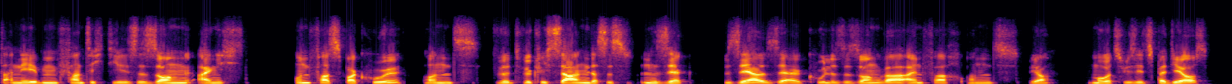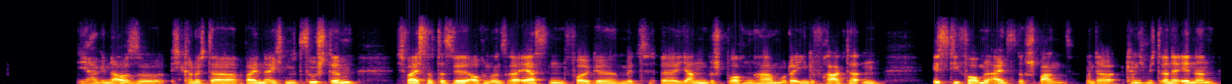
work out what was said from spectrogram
daneben fand ich die Saison eigentlich unfassbar cool und würde wirklich sagen, dass es eine sehr, sehr, sehr coole Saison war einfach. Und ja, Moritz, wie sieht es bei dir aus? Ja, genauso. Ich kann euch da beiden eigentlich nur zustimmen. Ich weiß noch, dass wir auch in unserer ersten Folge mit äh, Jan besprochen haben oder ihn gefragt hatten, ist die Formel 1 noch spannend? Und da kann ich mich daran erinnern,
